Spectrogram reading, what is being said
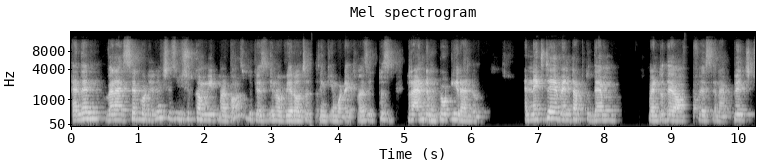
And then when I said what you're doing, she said, you should come meet my boss because, you know, we are also thinking about XYZ. It was random, totally random. And next day I went up to them, went to their office and I pitched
